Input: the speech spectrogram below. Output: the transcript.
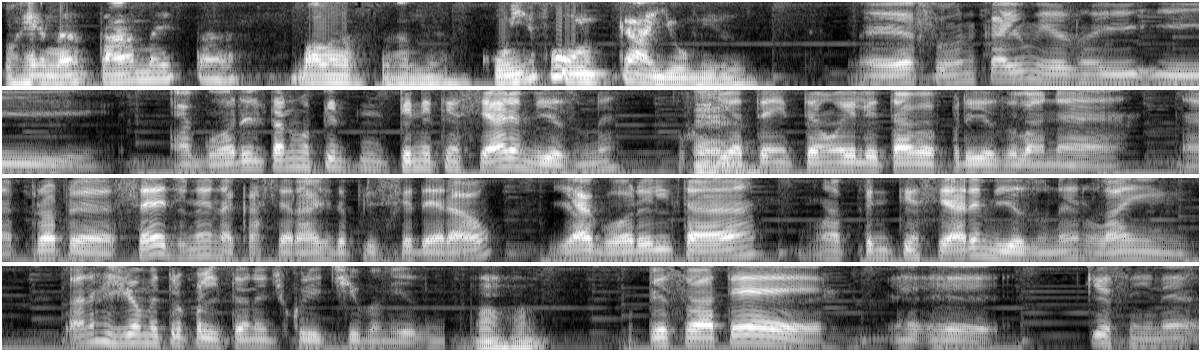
o Renan tá, mas tá balançando, né? Cunha foi o único que caiu mesmo. É, foi o único que caiu mesmo. E, e agora ele tá numa penitenciária mesmo, né? Porque é. até então ele estava preso lá na, na, própria sede, né? Na carceragem da Polícia Federal. E agora ele tá numa penitenciária mesmo, né? Lá, em, lá na região metropolitana de Curitiba mesmo. Uhum. O pessoal até é, é, porque assim, né?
